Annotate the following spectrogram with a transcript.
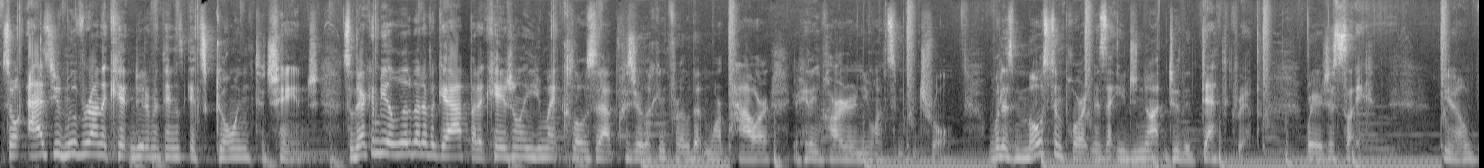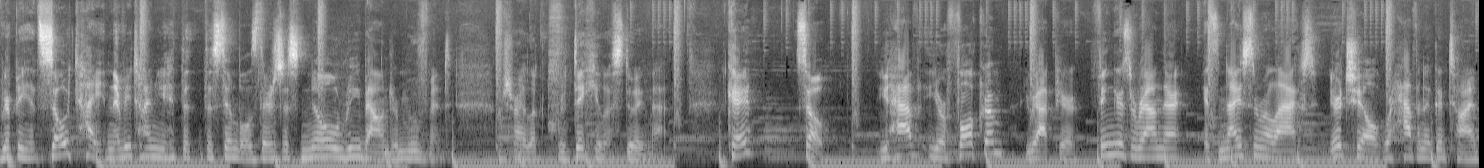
So as you move around the kit and do different things, it's going to change. So there can be a little bit of a gap, but occasionally you might close it up because you're looking for a little bit more power, you're hitting harder and you want some control. What is most important is that you do not do the death grip, where you're just like, you know, gripping it so tight, and every time you hit the, the cymbals, there's just no rebound or movement. I'm sure I look ridiculous doing that. Okay, so you have your fulcrum, you wrap your fingers around there, it's nice and relaxed, you're chill, we're having a good time.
